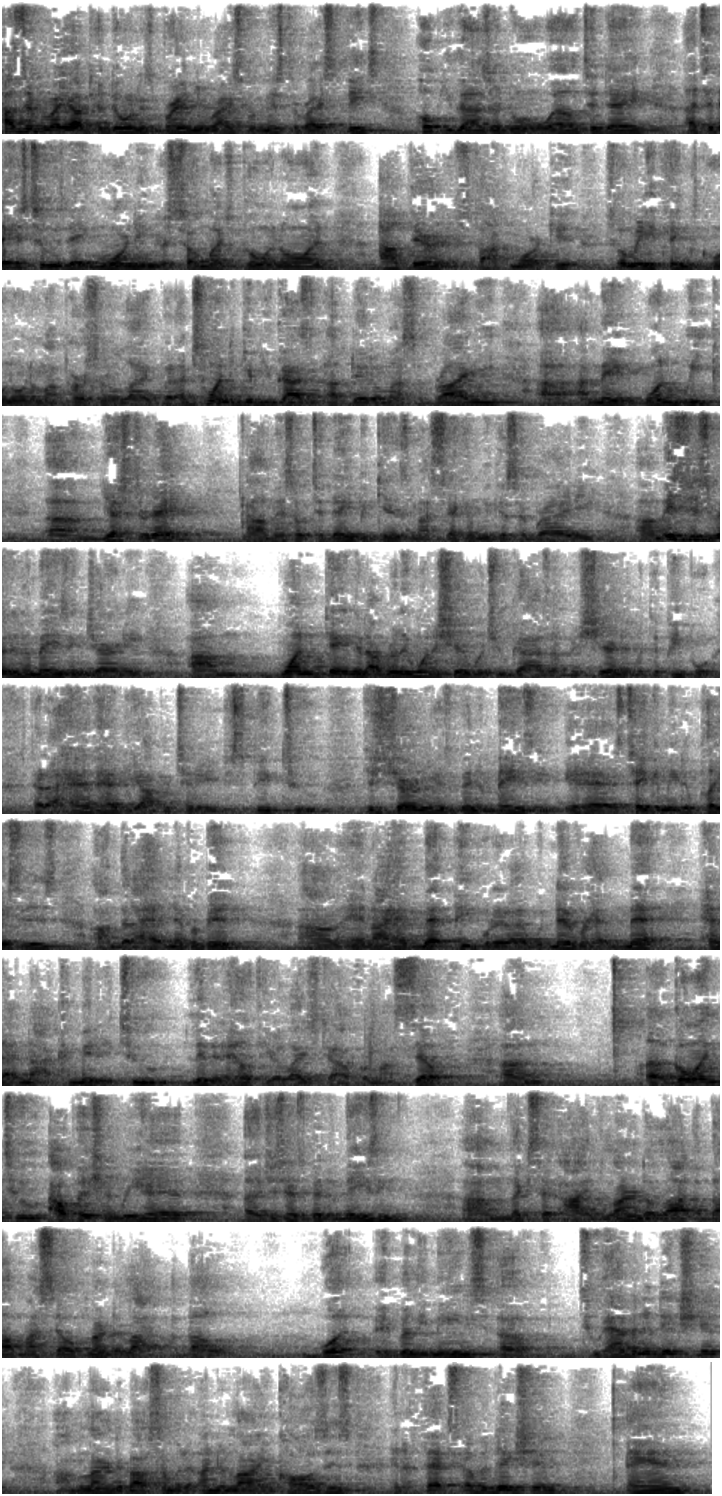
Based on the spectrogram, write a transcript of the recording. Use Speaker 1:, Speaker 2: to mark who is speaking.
Speaker 1: How's everybody out there doing? It's Brandon Rice with Mr. Rice Speaks. Hope you guys are doing well today. Uh, today is Tuesday morning. There's so much going on out there in the stock market. So many things going on in my personal life. But I just wanted to give you guys an update on my sobriety. Uh, I made one week um, yesterday. Um, and so today begins my second week of sobriety. Um, it's just been an amazing journey. Um, one thing that I really want to share with you guys, I've been sharing it with the people that I have had the opportunity to speak to. This journey has been amazing. It has taken me to places um, that I had never been. Um, and I have met people that I would never have met had I not committed to living a healthier lifestyle for myself. Um, uh, going to outpatient rehab uh, just has been amazing. like I said, I've learned a lot about myself, learned a lot about what it really means uh, to have an addiction. Um, learned about some of the underlying causes and effects of addiction. And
